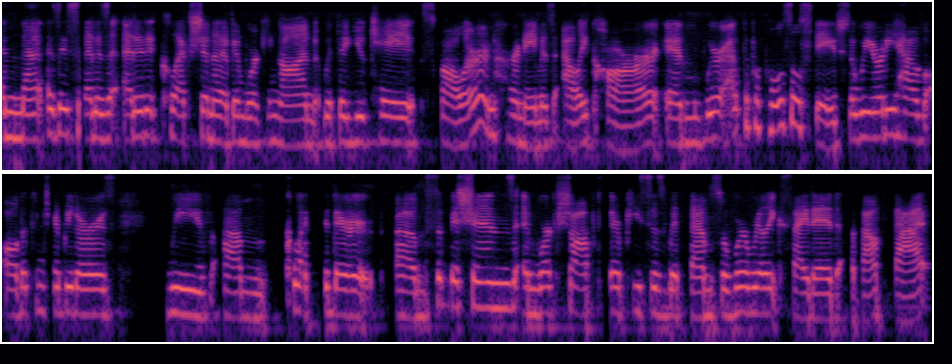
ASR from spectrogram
and that, as I said, is an edited collection that I've been working on with a UK scholar, and her name is Ali Carr. And we're at the proposal stage. So we already have all the contributors. We've um, collected their um, submissions and workshopped their pieces with them. So we're really excited about that.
